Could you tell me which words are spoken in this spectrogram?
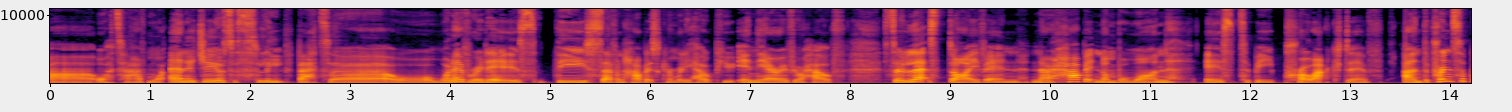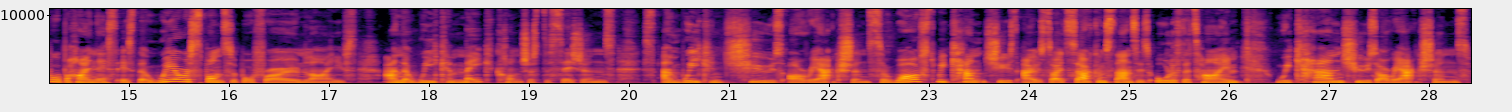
uh, or to have more energy or to sleep better or whatever it is, these seven habits can really help you in the area of your health. So let's dive in. Now, habit number one is to be proactive. And the principle behind this is that we are responsible for our own lives and that we can make conscious decisions and we can choose our reactions. So, whilst we can't choose outside circumstances all of the time, we can choose our reactions.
